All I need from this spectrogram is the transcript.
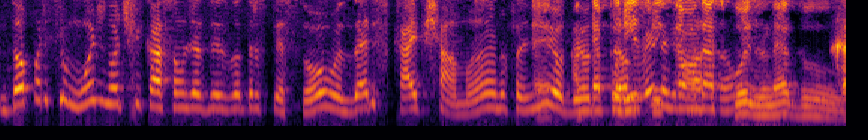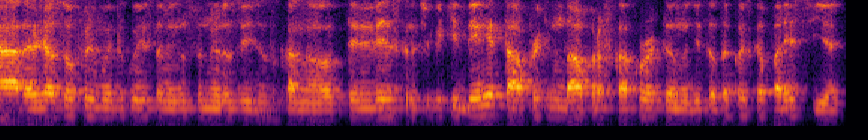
Então aparecia um monte de notificação de às vezes outras pessoas, era Skype chamando, falei, é, meu Deus até do céu. Até por isso, isso é uma das coisas, né? Do... Cara, eu já sofri muito com isso também nos primeiros vídeos do canal. Teve vezes que eu tive que deletar porque não dava para ficar cortando de tanta coisa que aparecia.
